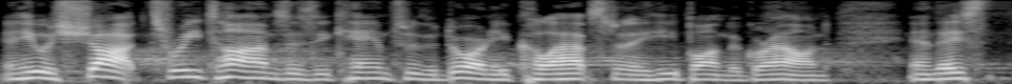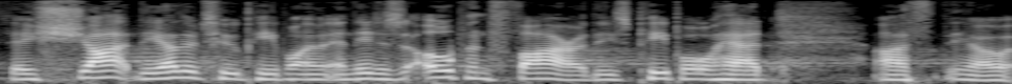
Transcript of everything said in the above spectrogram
and he was shot three times as he came through the door, and he collapsed in a heap on the ground. And they, they shot the other two people, and, and they just opened fire. These people had, uh, you know,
